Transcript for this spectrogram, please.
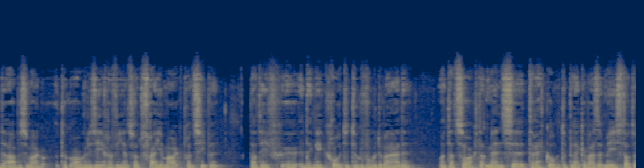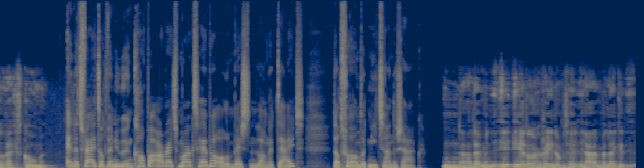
de arbeidsmarkt toch organiseren via een soort vrije marktprincipe. Dat heeft, eh, denk ik, grote toegevoegde waarde. Want dat zorgt dat mensen terechtkomen te plekken waar ze het meest tot hun recht komen. En het feit dat we nu een krappe arbeidsmarkt hebben, al een best een lange tijd, dat verandert niets aan de zaak. Nou, lijkt me e- eerder nog een reden om het. he- Ja, me lijkt het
